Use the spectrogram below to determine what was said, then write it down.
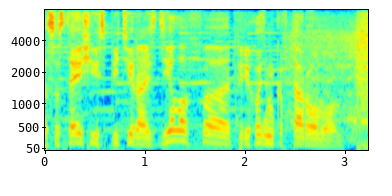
состоящий из пяти разделов. Э, Переходим ко второму. Do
